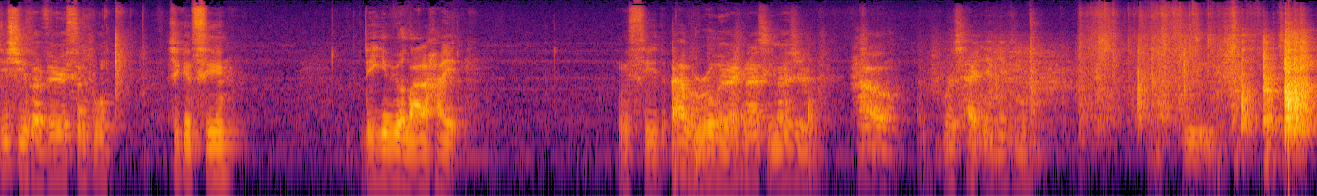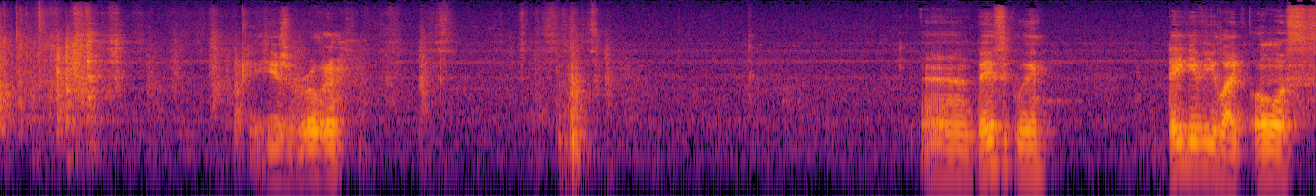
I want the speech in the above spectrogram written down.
these shoes are very simple. As you can see, they give you a lot of height. Let me see. I have a ruler. I can actually measure how much height they give you. Okay, here's a ruler. And basically, they give you like almost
